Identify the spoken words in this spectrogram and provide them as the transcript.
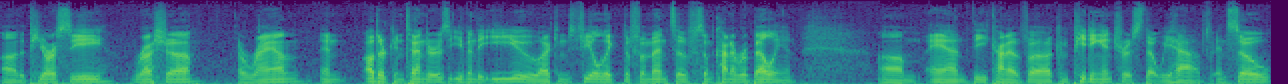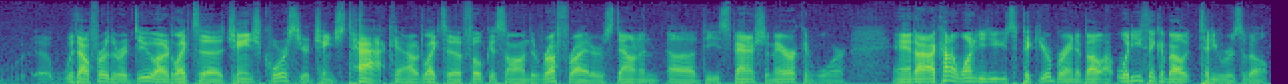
uh, the PRC, Russia, Iran, and other contenders, even the EU, I can feel like the ferment of some kind of rebellion um, and the kind of uh, competing interests that we have. And so, uh, without further ado, I would like to change course here, change tack, and I would like to focus on the Rough Riders down in uh, the Spanish-American War. And I, I kind of wanted you to pick your brain about what do you think about Teddy Roosevelt?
